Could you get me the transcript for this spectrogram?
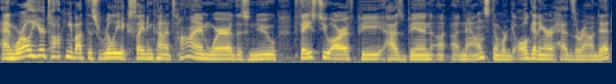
And we're all here talking about this really exciting kind of time where this new Phase 2 RFP has been uh, announced, and we're all getting our heads around it.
